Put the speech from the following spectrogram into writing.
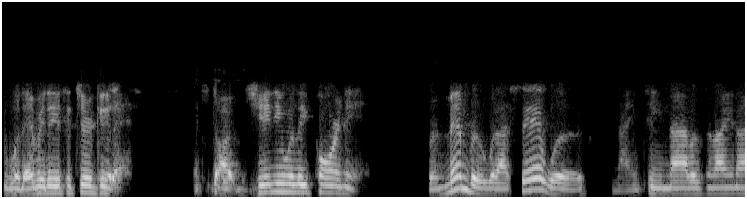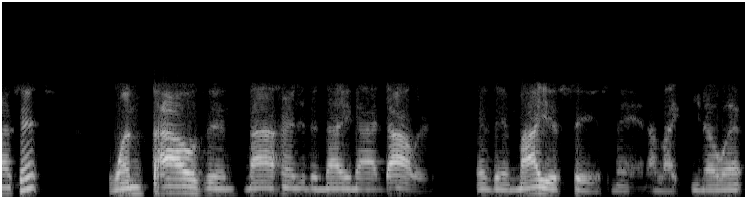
whatever it is that you're good at and start genuinely pouring in. Remember what I said was $19.99 one thousand nine hundred and then Maya says, "Man, I like you know what?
